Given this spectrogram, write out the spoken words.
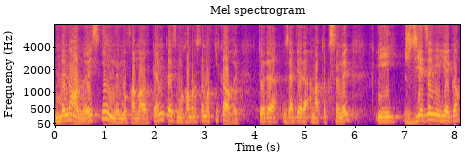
mylony z innym muchomorkiem, to jest muchomor samotnikowy, który zawiera amatoksyny i zjedzenie jego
